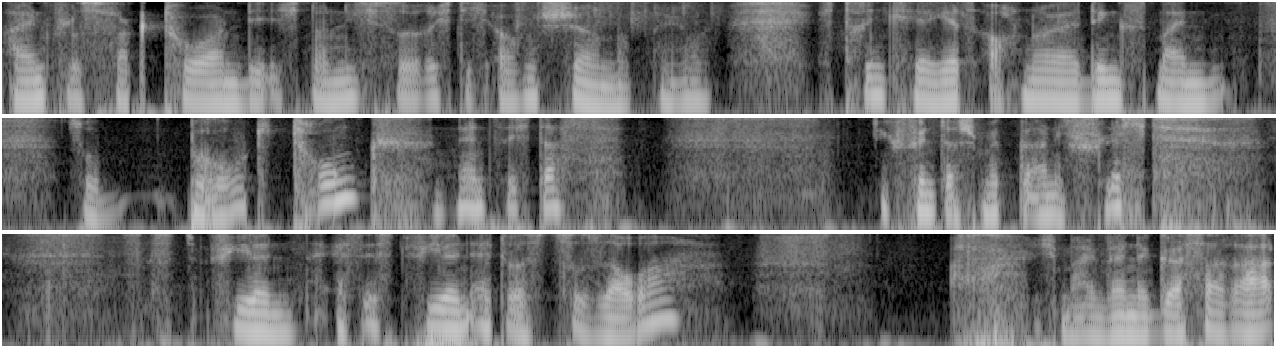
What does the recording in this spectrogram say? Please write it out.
Einflussfaktoren, die ich noch nicht so richtig auf dem Schirm habe. Ich trinke hier jetzt auch neuerdings meinen so Brottrunk, nennt sich das. ich finde, das schmeckt gar nicht schlecht. Es ist vielen, es ist vielen etwas zu sauer. Ach, ich meine, wenn eine Gösser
